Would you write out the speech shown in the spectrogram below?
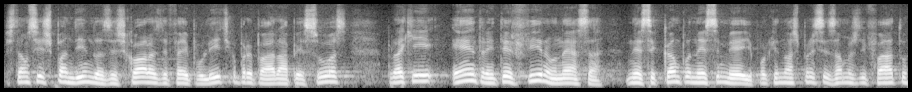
estão se expandindo as escolas de fé e política, preparar pessoas para que entrem, interfiram nessa, nesse campo, nesse meio, porque nós precisamos, de fato,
